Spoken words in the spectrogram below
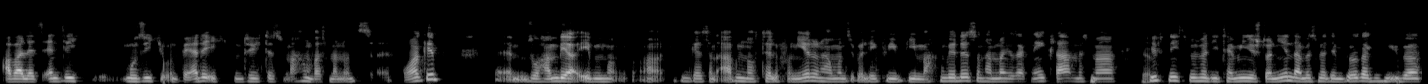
aber letztendlich muss ich und werde ich natürlich das machen, was man uns äh, vorgibt. Ähm, so haben wir eben äh, gestern Abend noch telefoniert und haben uns überlegt, wie, wie machen wir das und haben dann gesagt, nee, klar, müssen wir, ja. hilft nichts, müssen wir die Termine stornieren, da müssen wir dem Bürger gegenüber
